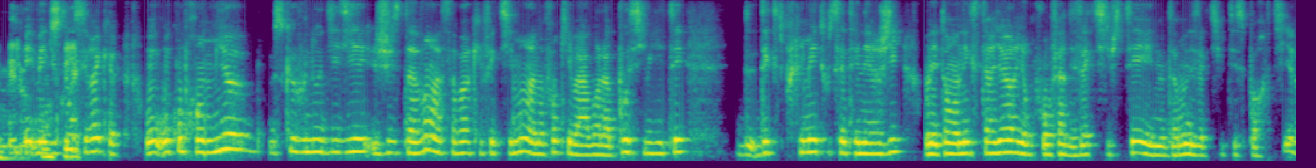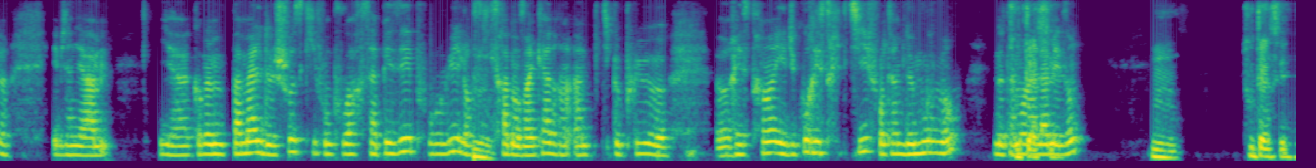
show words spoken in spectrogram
mais, mais, du coup, c'est vrai qu'on on comprend mieux ce que vous nous disiez juste avant, à savoir qu'effectivement, un enfant qui va avoir la possibilité d'exprimer toute cette énergie en étant en extérieur et en pouvant faire des activités, et notamment des activités sportives, eh bien, il y a, il y a quand même pas mal de choses qui vont pouvoir s'apaiser pour lui lorsqu'il mm. sera dans un cadre un, petit peu plus euh, euh, restreint et du coup restrictif en termes de mouvement, notamment à, la maison. Mm. Tout à fait,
